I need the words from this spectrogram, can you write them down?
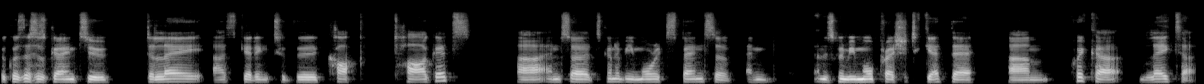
because this is going to delay us getting to the COP targets. Uh, and so it's going to be more expensive and, and there's going to be more pressure to get there um, quicker later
